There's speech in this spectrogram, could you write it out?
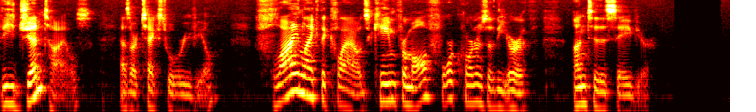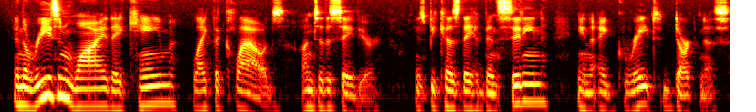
the Gentiles, as our text will reveal, flying like the clouds, came from all four corners of the earth unto the Savior. And the reason why they came like the clouds unto the Savior is because they had been sitting in a great darkness,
